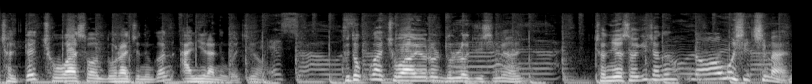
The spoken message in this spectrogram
절대 좋아서 놀아주는 건 아니라는 거죠. 구독과 좋아요를 눌러주시면 저 녀석이 저는 너무 싫지만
